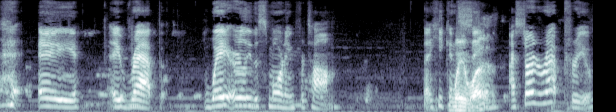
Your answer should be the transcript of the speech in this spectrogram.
a, a rap way early this morning for Tom. That he can Wait, sing. what? I started a rap for you.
